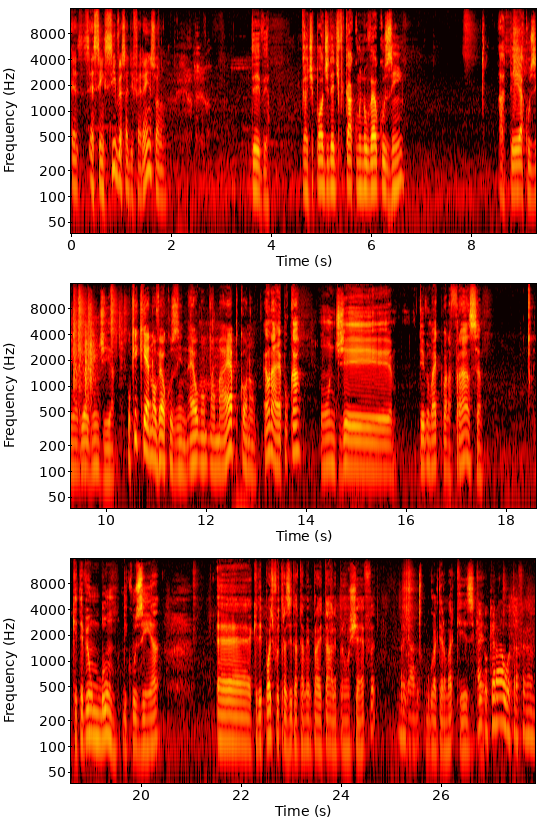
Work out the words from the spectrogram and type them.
É, é sensível essa diferença ou não? Teve. A gente pode identificar como nouvelle cuisine até a cozinha de hoje em dia. O que, que é novel cuisine? É uma, uma época ou não? É uma época onde teve uma época na França que teve um boom de cozinha eh, que depois foi trazida também para a Itália por um chefe, Obrigado. o Gualtiero Marchesi. que- eu quero a outra, Fernando.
